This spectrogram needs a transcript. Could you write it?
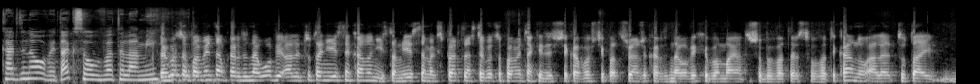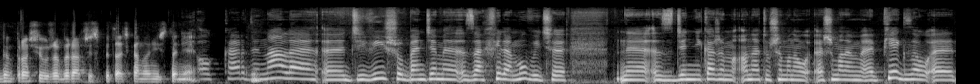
Kardynałowie, tak? Są obywatelami? Z tego co pamiętam kardynałowie, ale tutaj nie jestem kanonistą, nie jestem ekspertem. Z tego co pamiętam, kiedyś z ciekawości patrzyłem, że kardynałowie chyba mają też obywatelstwo Watykanu, ale tutaj bym prosił, żeby raczej spytać kanonistę, nie. O kardynale e, Dziwiszu będziemy za chwilę mówić e, z dziennikarzem Onetu Szymoną, Szymonem Piegzą. E,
